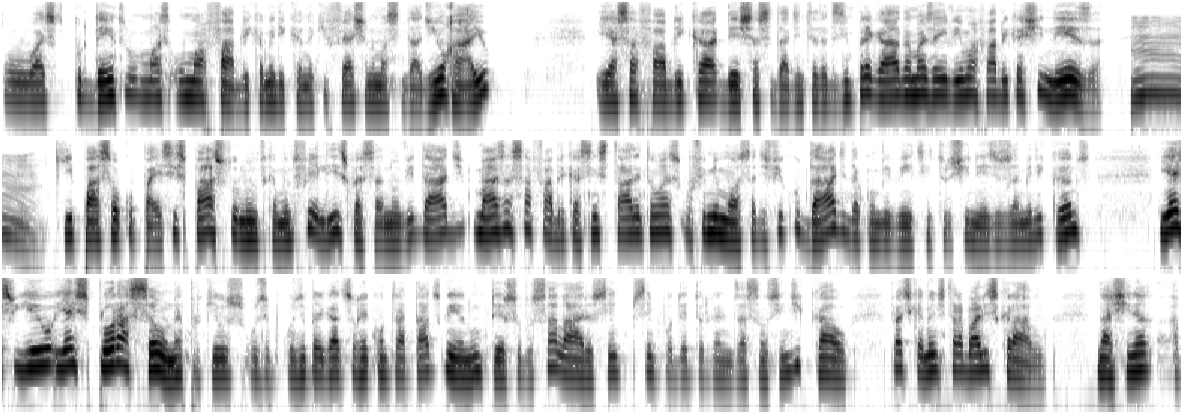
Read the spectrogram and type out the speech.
o, por dentro uma, uma fábrica americana que fecha numa cidade em Ohio, e essa fábrica deixa a cidade inteira desempregada, mas aí vem uma fábrica chinesa hum. que passa a ocupar esse espaço. Todo mundo fica muito feliz com essa novidade, mas essa fábrica se instala. Então o filme mostra a dificuldade da convivência entre os chineses e os americanos e a, e a exploração, né? porque os, os, os, empregados são recontratados ganhando um terço do salário, sem, sem poder ter organização sindical, praticamente trabalho escravo. Na China, a,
